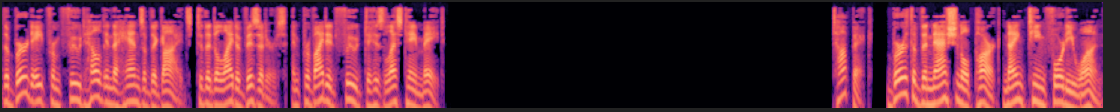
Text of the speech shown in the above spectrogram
The bird ate from food held in the hands of the guides, to the delight of visitors, and provided food to his less tame mate. Birth of the national park 1941.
